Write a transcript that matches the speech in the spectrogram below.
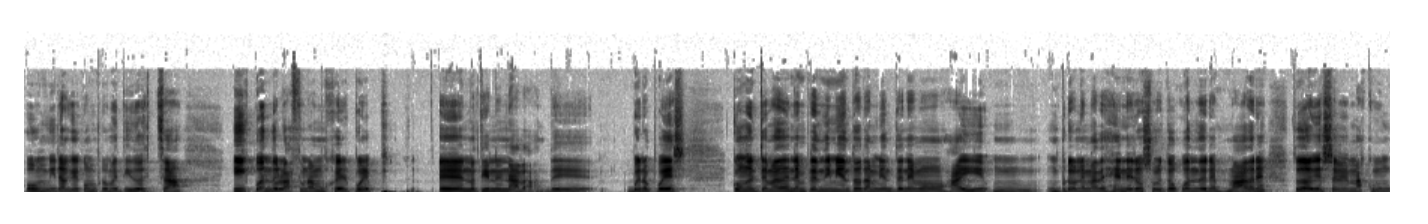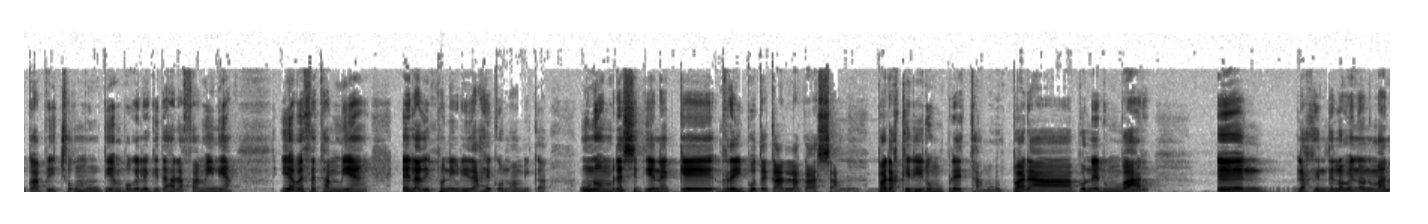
oh, mira qué comprometido está. Y cuando lo hace una mujer, pues eh, no tiene nada de... Bueno, pues con el tema del emprendimiento también tenemos ahí un, problema de género, sobre todo cuando eres madre, todavía se ve más como un capricho, como un tiempo que le quitas a la familia y a veces también en la disponibilidad económica. Un hombre si tiene que rehipotecar la casa para adquirir un préstamo, para poner un bar, la gente lo ve normal.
